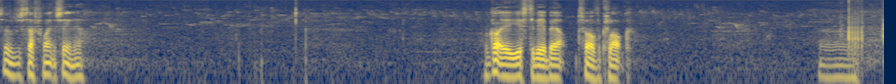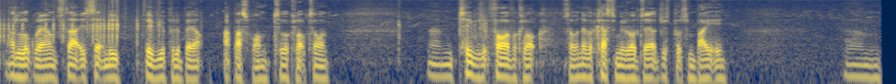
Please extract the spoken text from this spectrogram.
so we'll just have to wait and see now. I got here yesterday about 12 o'clock. Uh, had a look round, started setting me bivvy up at about half past one, two o'clock time. Um, tea was at five o'clock, so I never casted my rods out, just put some bait in. Um,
